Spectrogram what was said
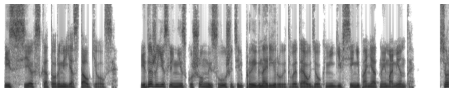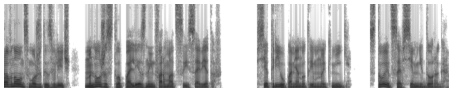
из всех, с которыми я сталкивался. И даже если неискушенный слушатель проигнорирует в этой аудиокниге все непонятные моменты, все равно он сможет извлечь множество полезной информации и советов. Все три упомянутые мной книги стоят совсем недорого.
